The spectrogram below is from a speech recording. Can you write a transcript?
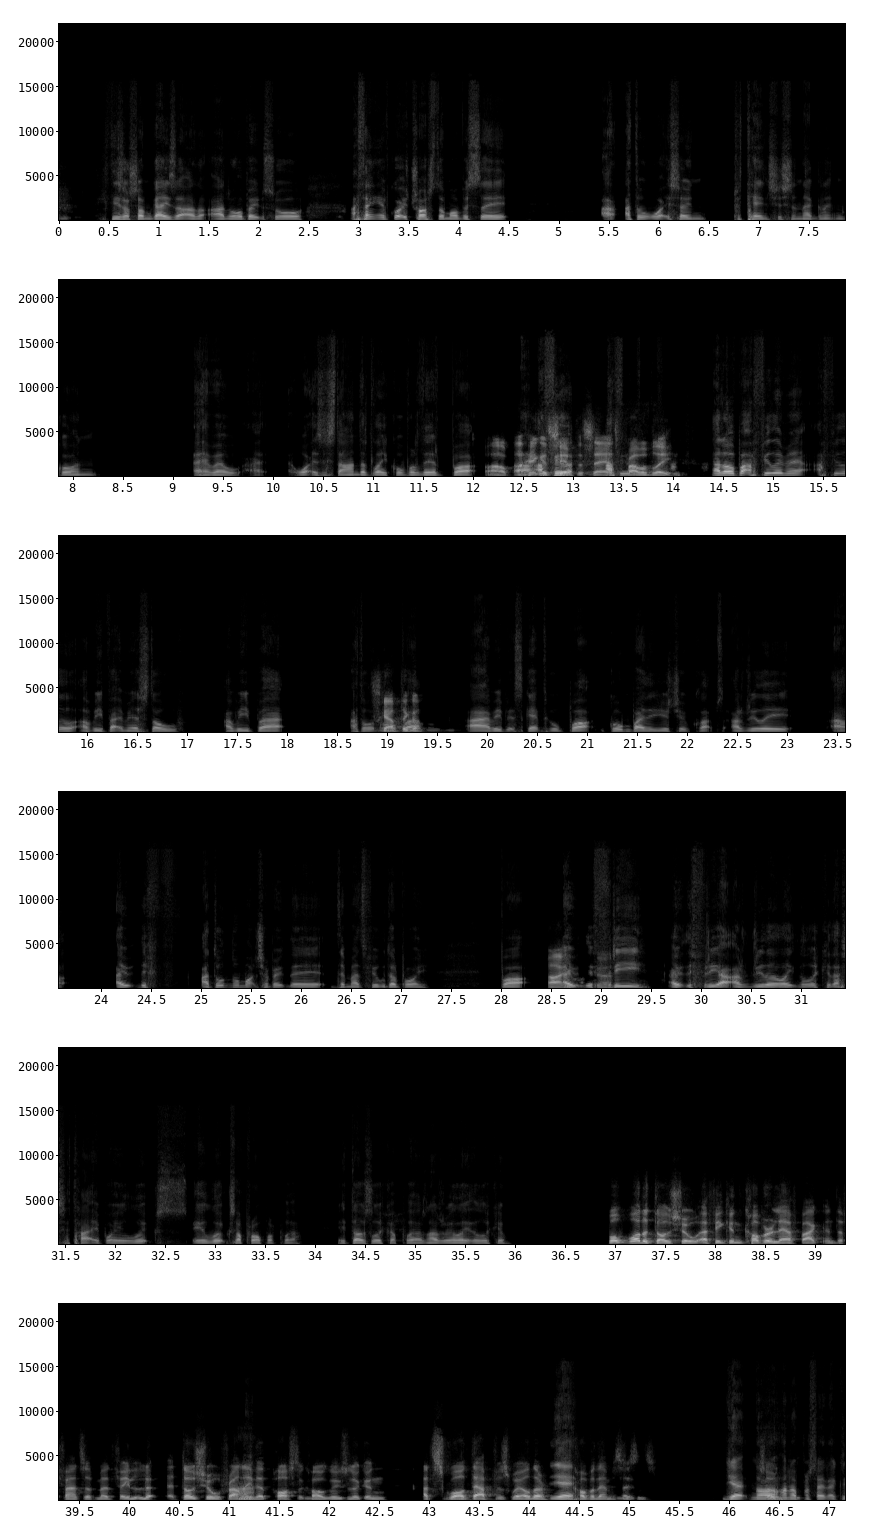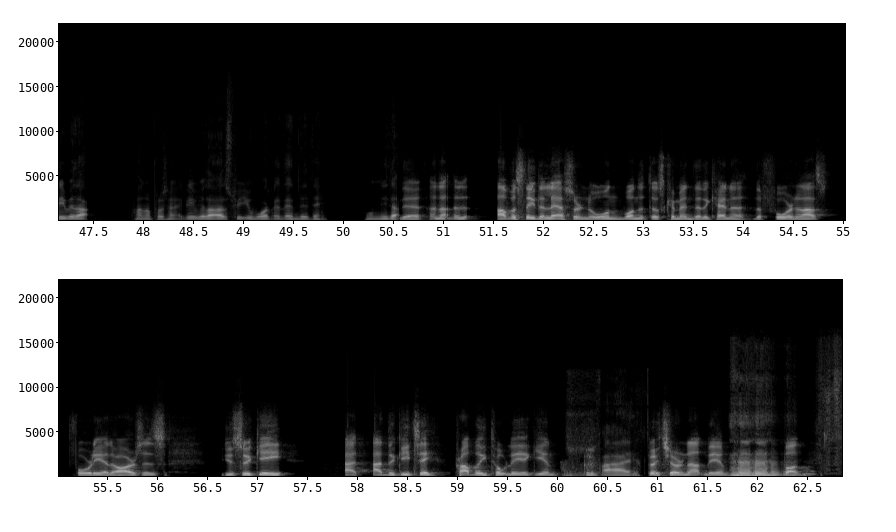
these are some guys that I, I know about. So I think you've got to trust him. Obviously, I, I don't want to sound pretentious and ignorant and going, eh, well, what is the standard like over there? But well, I think I, it's safe to say it's probably I know, but I feel him. Eh, I feel a wee bit of me is still a wee bit. I don't skeptical. know. But, a wee bit skeptical, but going by the YouTube clips, I really, I, out the, I don't know much about the the midfielder boy, but Aye, out the yeah. three, out the three, I, I, really like the look of this Hatate boy. He looks, he looks a proper player. He does look a player, and I really like the look of him. Well, what it does show, if he can cover left back and defensive midfield, it does show, Franny, that Postecoglou's looking at squad depth as well there yeah. to cover them positions. Yeah, no, hundred percent agree with that. Hundred percent agree with that. That's what you want at the end of the day. We'll need that. Yeah, and, uh, and obviously the lesser known one that does come into the kind of the four in the last forty eight hours is Yusuke at Adegichi. Probably totally again butchering that name, but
